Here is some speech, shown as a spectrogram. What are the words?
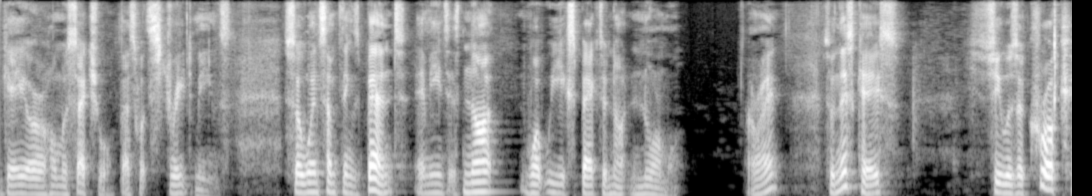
gay or homosexual. That's what straight means. So when something's bent, it means it's not what we expect or not normal. All right? So in this case, she was a crook,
